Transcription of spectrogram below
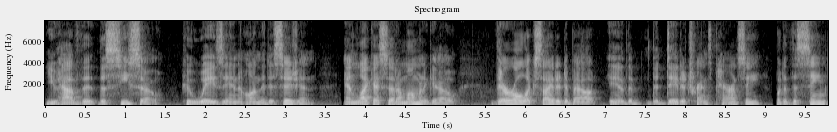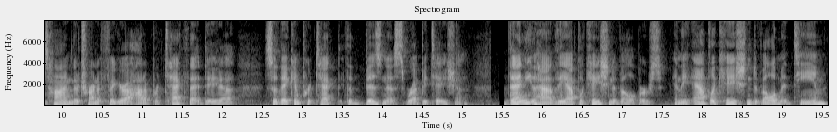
You have the the CISO who weighs in on the decision, and like I said a moment ago, they're all excited about you know the the data transparency, but at the same time they're trying to figure out how to protect that data so they can protect the business reputation. Then you have the application developers, and the application development team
